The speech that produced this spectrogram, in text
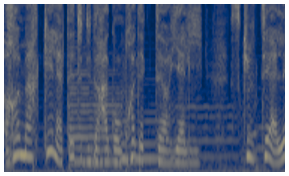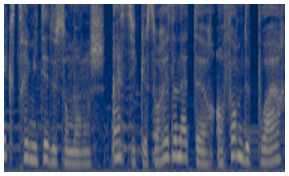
Remarquez la tête du dragon protecteur Yali, sculptée à l'extrémité de son manche, ainsi que son résonateur en forme de poire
